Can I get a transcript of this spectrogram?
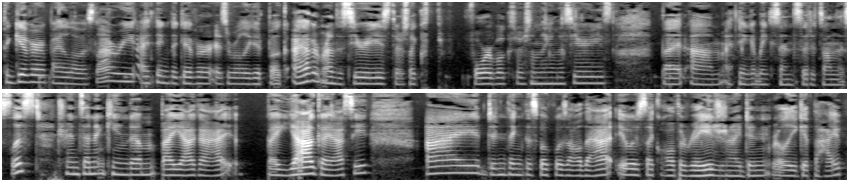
The Giver by Lois Lowry. I think The Giver is a really good book. I haven't read the series. There's like th- four books or something in the series, but um, I think it makes sense that it's on this list. Transcendent Kingdom by Yaga by Yaa Gyasi. I didn't think this book was all that. It was like all the rage, and I didn't really get the hype,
